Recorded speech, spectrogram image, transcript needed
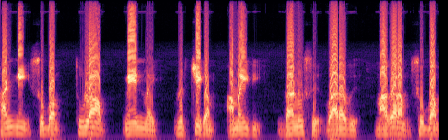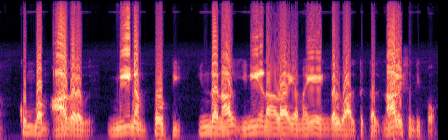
கன்னி சுபம் துலாம் மேன்மை விருச்சிகம் அமைதி தனுசு வரவு மகரம் சுபம் கும்பம் ஆதரவு மீனம் போட்டி. இந்த நாள் இனிய நாளாய் அமைய எங்கள் வாழ்த்துக்கள். நாளை சந்திப்போம்.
